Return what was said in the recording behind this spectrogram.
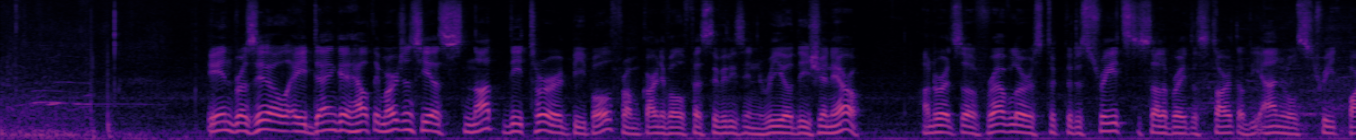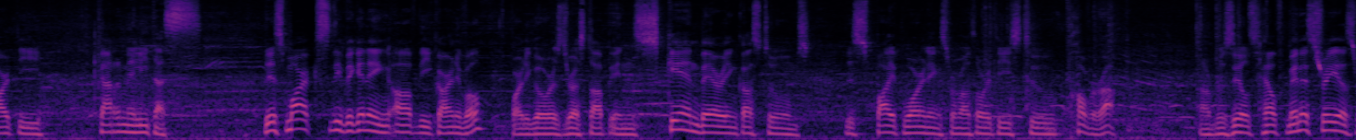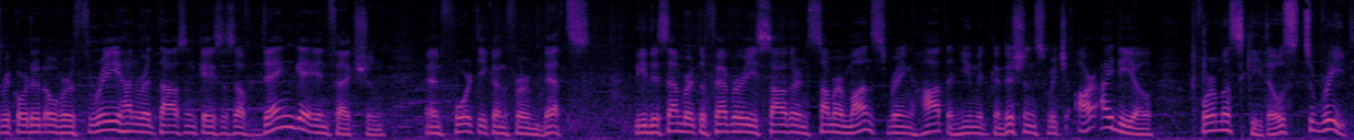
In Brazil, a dengue health emergency has not deterred people from carnival festivities in Rio de Janeiro. Hundreds of revelers took to the streets to celebrate the start of the annual street party Carmelitas. This marks the beginning of the carnival. Partygoers dressed up in skin-bearing costumes, despite warnings from authorities to cover up. Now, Brazil's health ministry has recorded over 300,000 cases of dengue infection and 40 confirmed deaths. The December to February southern summer months bring hot and humid conditions which are ideal for mosquitoes to breed.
